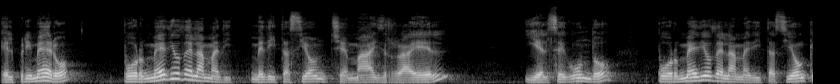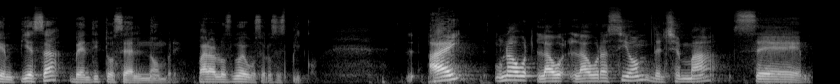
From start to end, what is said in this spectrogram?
El primero, por medio de la meditación Shema Israel. Y el segundo, por medio de la meditación que empieza, bendito sea el nombre. Para los nuevos se los explico. Hay una, la, oración del Shema se,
